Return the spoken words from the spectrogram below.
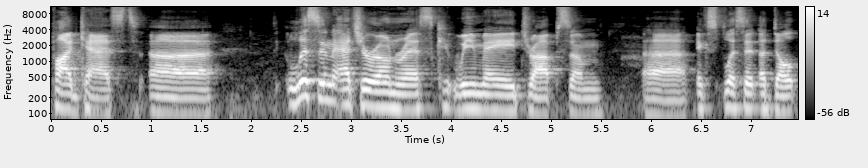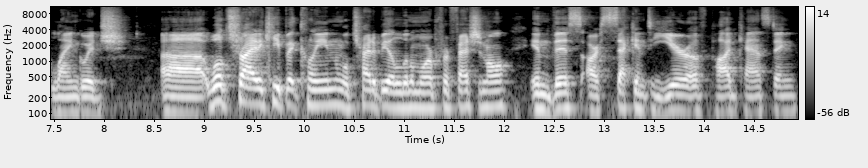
podcast. Uh, listen at your own risk. We may drop some uh, explicit adult language. Uh, we'll try to keep it clean. We'll try to be a little more professional in this, our second year of podcasting.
